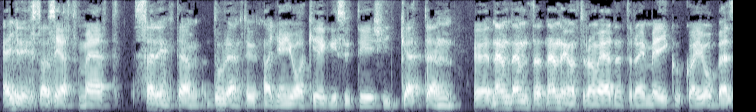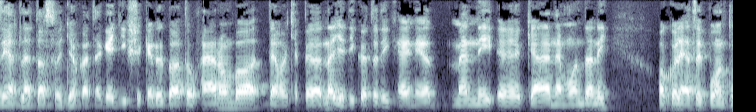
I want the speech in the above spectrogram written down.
Egyrészt azért, mert szerintem Durant ők nagyon jól kiegészítés, így ketten, nem, nem, nem nagyon tudom eldönteni, hogy melyikük a jobb, ezért lett az, hogy gyakorlatilag egyik sikerült be a top 3-ba, de hogyha például a negyedik, ötödik helynél menni kellene mondani, akkor lehet, hogy pont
